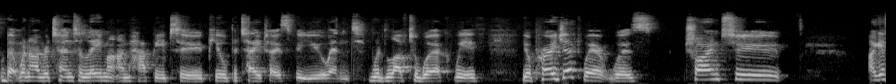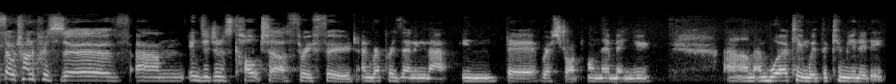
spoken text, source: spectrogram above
but when I return to Lima, I'm happy to peel potatoes for you and would love to work with your project where it was trying to I guess they were trying to preserve um, Indigenous culture through food and representing that in their restaurant on their menu um, and working with the community.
